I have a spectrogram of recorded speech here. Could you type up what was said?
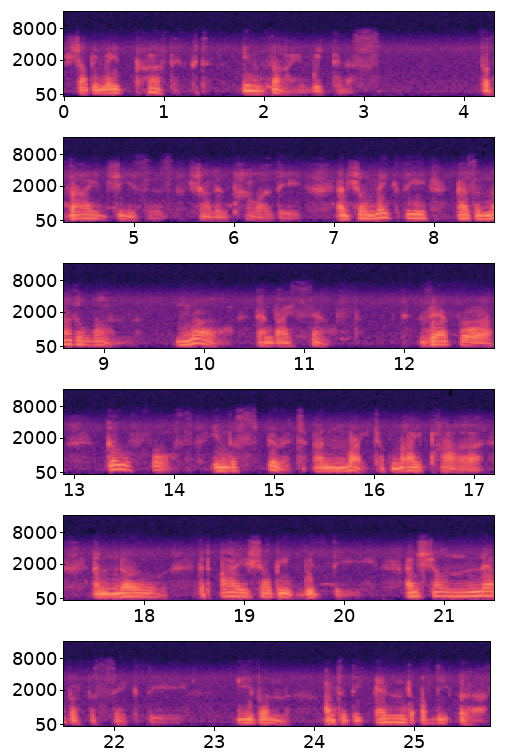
shall be made perfect in thy weakness. For thy Jesus shall empower thee, and shall make thee as another one, more than thyself. Therefore go forth in the spirit and might of my power, and know that I shall be with thee, and shall never forsake thee, even unto the end of the earth.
